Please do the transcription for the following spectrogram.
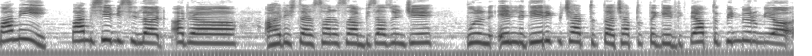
Mami. Mami sevmişsin lan. Ara. Arkadaşlar sanırsam biz az önce bunun eline değerek mi çarptık da çarptık da geldik ne yaptık bilmiyorum ya.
